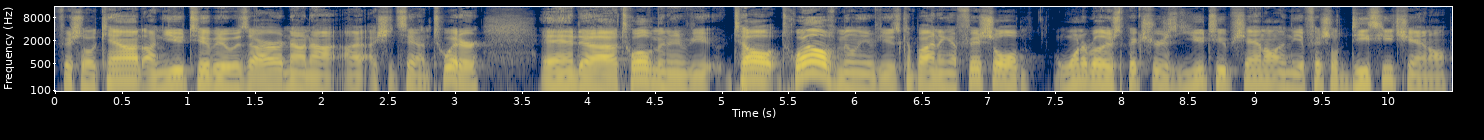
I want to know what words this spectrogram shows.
official account. On YouTube, it was, our, no, no, I, I should say on Twitter. And uh, 12 million view, 12 million views, combining official Warner Brothers Pictures YouTube channel and the official DC channel,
